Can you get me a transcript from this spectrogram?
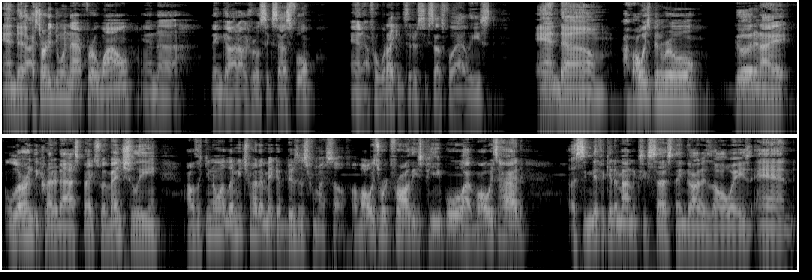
And uh, I started doing that for a while, and uh, thank God I was real successful, and uh, for what I consider successful at least. And um, I've always been real good, and I learned the credit aspect. So eventually, I was like, you know what? Let me try to make a business for myself. I've always worked for all these people. I've always had a significant amount of success, thank God, as always. And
